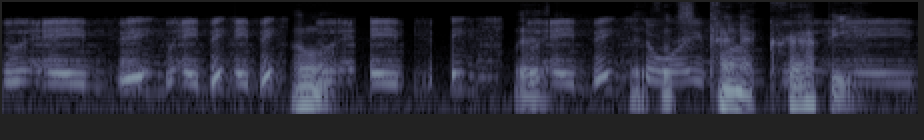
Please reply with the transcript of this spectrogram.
To a big, a big, a big, Oh. to a big, a big It looks kind of crappy.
